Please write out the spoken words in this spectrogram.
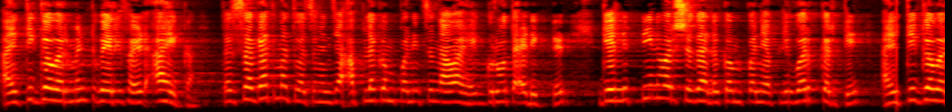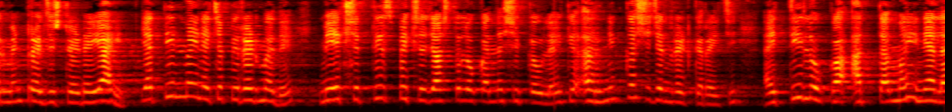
आणि ती गव्हर्नमेंट व्हेरीफाईड आहे का? तर सगळ्यात महत्वाचं म्हणजे आपल्या कंपनीचं नाव आहे ग्रोथ ऍडिक्टेड गेली तीन वर्ष झालं कंपनी आपली वर्क करते आणि ती गव्हर्नमेंट रजिस्टर्डही आहे. या तीन महिन्याच्या पिरियडमध्ये मी एकशे तीसपेक्षा जास्त लोकांना शिकवलंय की अर्निंग कशी जनरेट करायची आणि ती लोक आता महिन्याला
